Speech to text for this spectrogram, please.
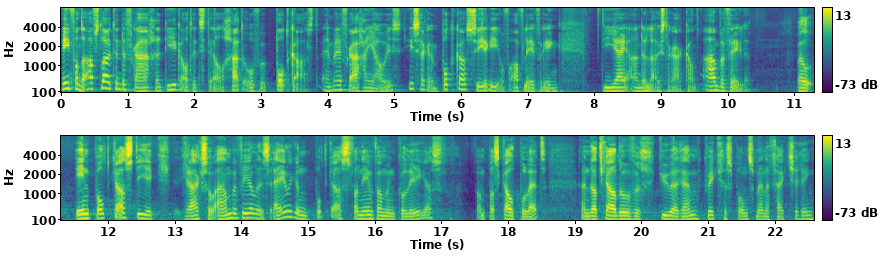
Een van de afsluitende vragen die ik altijd stel gaat over podcast. En mijn vraag aan jou is: is er een podcastserie of aflevering die jij aan de luisteraar kan aanbevelen? Wel, één podcast die ik graag zou aanbevelen is eigenlijk een podcast van een van mijn collega's, van Pascal Polet. En dat gaat over QRM, Quick Response Manufacturing.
